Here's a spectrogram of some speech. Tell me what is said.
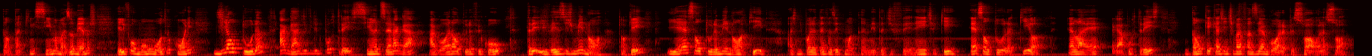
Então tá aqui em cima, mais ou menos, ele formou um outro cone de altura h dividido por 3. Se antes era h, agora a altura ficou 3 vezes menor, tá ok? E essa altura menor aqui, a gente pode até fazer com uma caneta diferente aqui. Essa altura aqui, ó, ela é h por 3. Então, o que, que a gente vai fazer agora, pessoal? Olha só.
